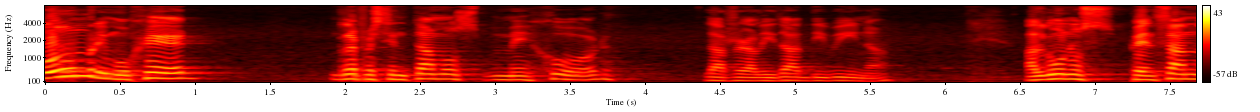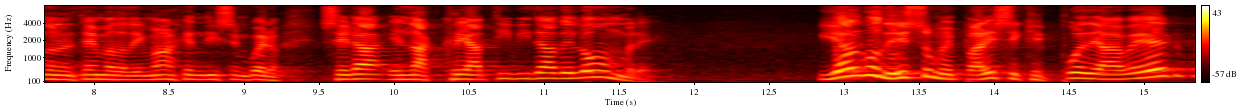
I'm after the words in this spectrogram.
hombre y mujer representamos mejor la realidad divina. Algunos pensando en el tema de la imagen dicen, bueno, será en la creatividad del hombre. Y algo de eso me parece que puede haber,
